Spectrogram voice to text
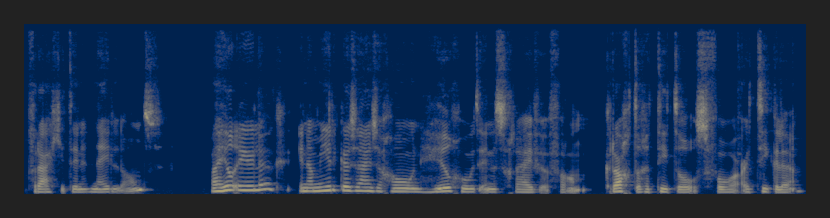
vraag je het in het Nederlands. Maar heel eerlijk, in Amerika zijn ze gewoon heel goed in het schrijven van krachtige titels voor artikelen.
